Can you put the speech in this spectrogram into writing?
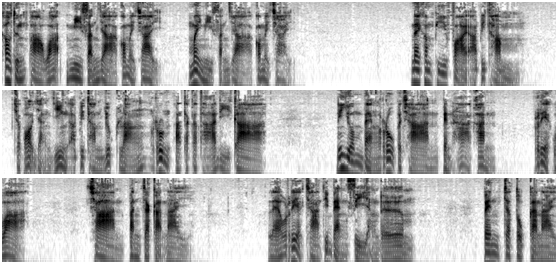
เข้าถึงภาวะมีสัญญาก็ไม่ใช่ ไม่มีสัญญาก็ไม่ใช่ ในคำพีฝ่ายอภิธรรม เฉพาะอย่างยิ่งอภิธรรมยุคหลังรุ่นอัตถกถาดีกา นิยมแบ่งรูปฌานเป็นห้าขั้น เรียกว่าฌานปัญจกนัยแล้วเรียกฌานที่แบ่งสี่อย่างเดิม เป็นจตุกนัย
